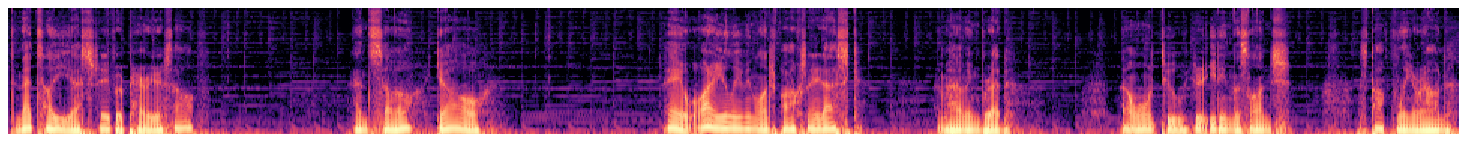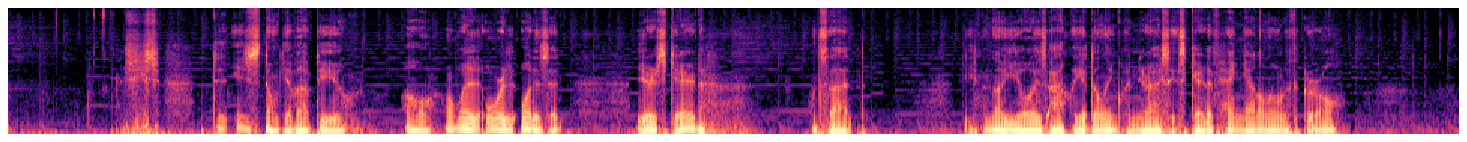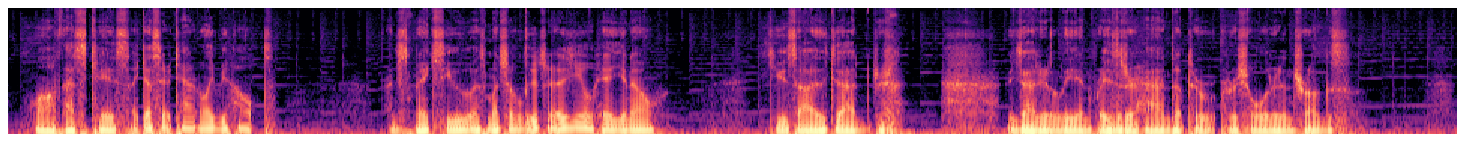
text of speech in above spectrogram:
Didn't I tell you yesterday, prepare yourself? And so, go. Hey, why are you leaving lunchbox on your desk? I'm having bread. That won't do. You're eating this lunch. Stop fooling around. Sheesh. You just don't give up, do you? Oh, or what? Or what is it? You're scared? What's that? Even though you always act like a delinquent, you're actually scared of hanging out alone with a girl. Well, if that's the case, I guess it can't really be helped. That just makes you as much of a loser as you, hey, you know. Eyes exagger exaggeratedly and raises her hand up to her shoulders and shrugs.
